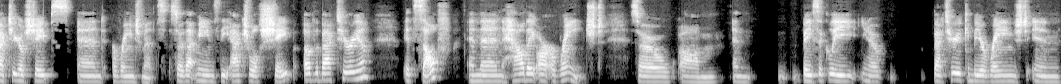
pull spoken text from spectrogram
bacterial shapes and arrangements. So that means the actual shape of the bacteria itself and then how they are arranged. So, um, and basically, you know, bacteria can be arranged in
